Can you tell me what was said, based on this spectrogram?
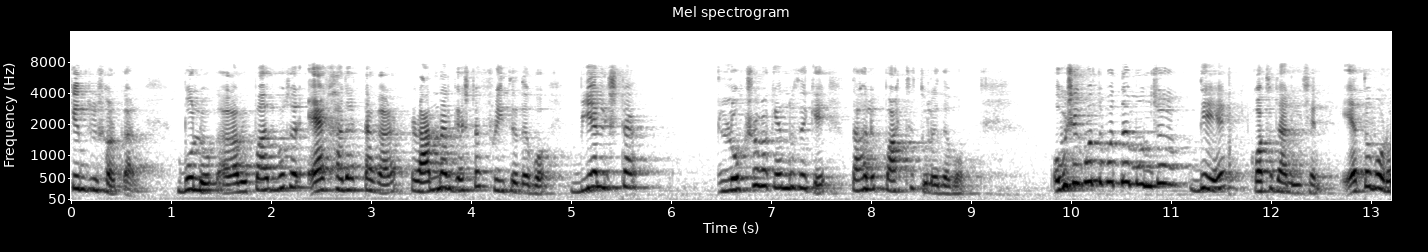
কেন্দ্রীয় সরকার। বলুক, আগামী পাঁচ বছর এক হাজার টাকার রান্নার গ্যাসটা ফ্রিতে দেব। বিয়াল্লিশটা লোকসভা কেন্দ্র থেকে তাহলে প্রার্থী তুলে দেব। অভিষেক বন্দ্যোপাধ্যায় মঞ্চ দিয়ে কথা জানিয়েছেন। এত বড়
